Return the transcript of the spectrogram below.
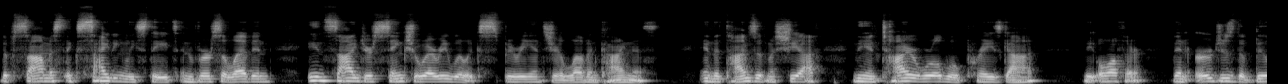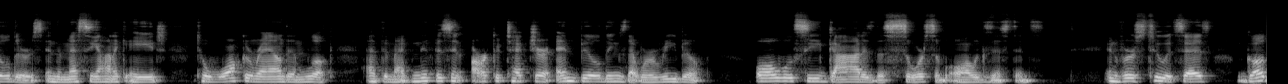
The psalmist excitingly states in verse 11, Inside your sanctuary will experience your love and kindness. In the times of Mashiach, the entire world will praise God. The author then urges the builders in the Messianic age to walk around and look at the magnificent architecture and buildings that were rebuilt. All will see God as the source of all existence. In verse 2 it says, Me'od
